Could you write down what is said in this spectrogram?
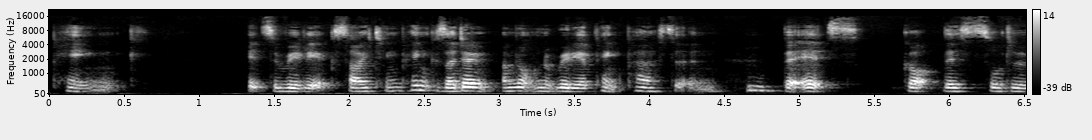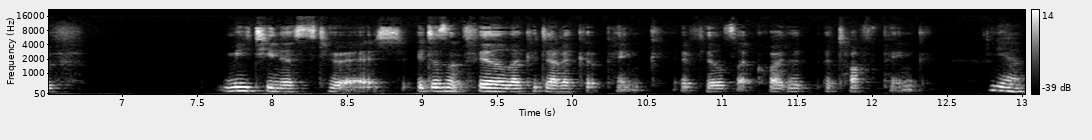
pink, it's a really exciting pink because I don't, I'm not really a pink person, Mm. but it's got this sort of meatiness to it. It doesn't feel like a delicate pink. It feels like quite a, a tough pink, Yeah.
